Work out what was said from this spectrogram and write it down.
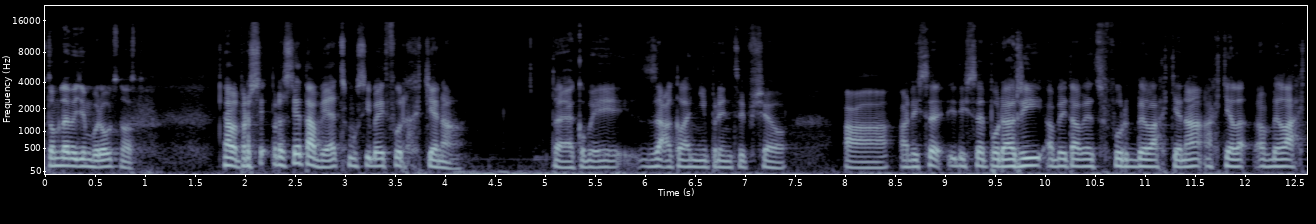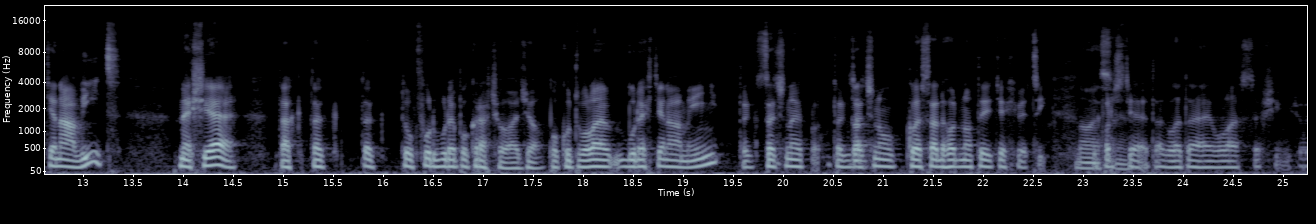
v tomhle vidím budoucnost. Ale prostě, prostě ta věc musí být furt chtěná. To je jakoby základní princip všeho. A, a když, se, když se podaří, aby ta věc furt byla chtěná a, chtěla, a byla chtěná víc, než je, tak, tak, tak to furt bude pokračovat. Že? Pokud vole bude chtěná míň, tak, začne, tak, začnou klesat hodnoty těch věcí. No, to jasně. prostě takhle to je vole se vším. Že?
